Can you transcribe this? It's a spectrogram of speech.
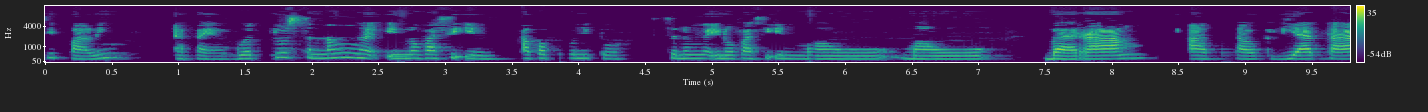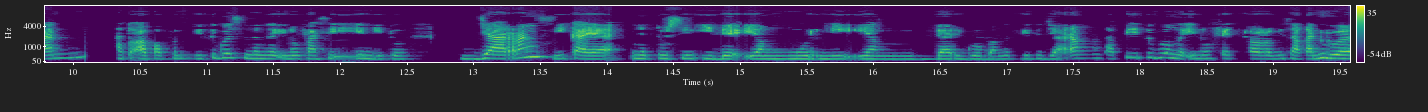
sih paling apa ya? Gue tuh seneng ngeinovasiin apa pun itu. Seneng ngeinovasiin mau mau barang atau kegiatan atau apa pun itu gue seneng ngeinovasiin gitu. Jarang sih kayak nyetusin ide yang murni yang dari gue banget gitu jarang. Tapi itu gue nggak innovate kalau misalkan gue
